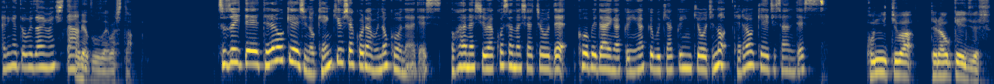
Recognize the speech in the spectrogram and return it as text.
ありがとうございましたあり。がとうございました。続いて、寺尾刑事の研究者コラムのコーナーです。お話は小佐奈社長で、神戸大学医学部客員教授の寺尾刑事さんです。こんにちは、寺尾啓二です。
